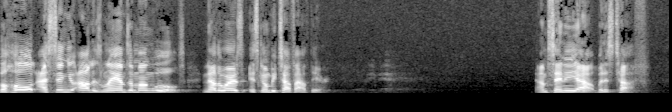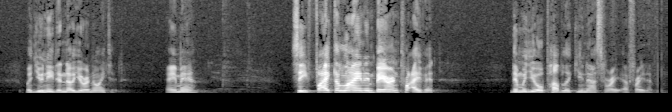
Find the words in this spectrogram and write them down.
Behold, I send you out as lambs among wolves. In other words, it's going to be tough out there. I'm sending you out, but it's tough. But you need to know you're anointed. Amen? See, fight the lion and bear in private. Then when you go public, you're not afraid, afraid of him.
